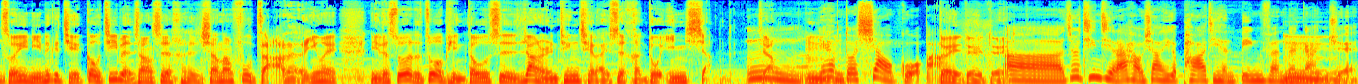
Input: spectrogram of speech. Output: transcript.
所以。所以你那个结构基本上是很相当复杂的，因为你的所有的作品都是让人听起来是很多音响的，这样、嗯、也很多效果吧？对对对，啊、呃，就听起来好像一个 party 很缤纷的感觉。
